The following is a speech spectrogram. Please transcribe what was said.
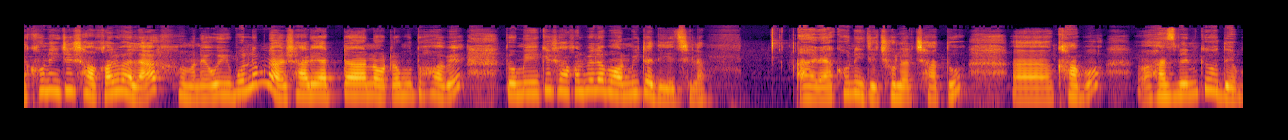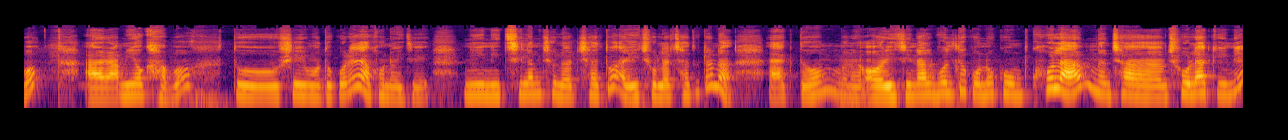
এখন এই যে সকালবেলা মানে ওই বললাম না, সাড়ে আটটা, নটার মতো হবে, তো মেয়েকে সকালবেলা বনমিটা দিয়েছিলাম। আর এখন এই যে ছোলার ছাতু খাব হাজব্যান্ডকেও দেব আর আমিও খাব। তো সেই মতো করে এখন ওই যে নিয়ে নিচ্ছিলাম ছোলার ছাতু। আর এই ছোলার ছাতুটা না একদম মানে অরিজিনাল বলতে কোনো খোলা ছোলা কিনে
